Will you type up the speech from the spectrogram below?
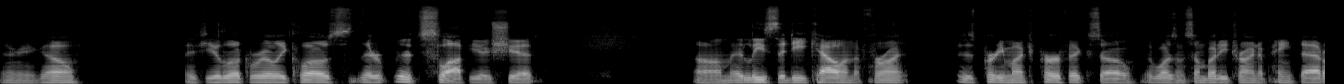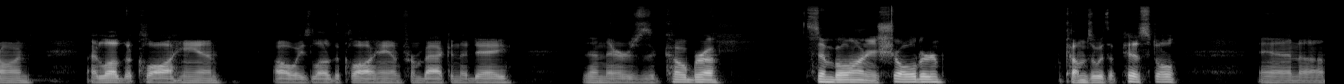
there you go. If you look really close there it's sloppy as shit. Um, at least the decal on the front is pretty much perfect so it wasn't somebody trying to paint that on. I love the claw hand Always loved the claw hand from back in the day. Then there's the Cobra symbol on his shoulder. Comes with a pistol. And, uh,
